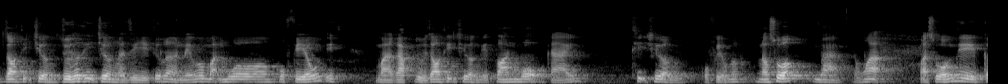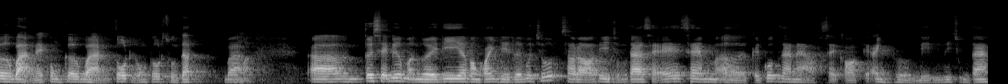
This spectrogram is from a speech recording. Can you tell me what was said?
do thị trường rủi ro thị trường là gì tức là nếu mà bạn mua cổ phiếu thì mà gặp rủi ro thị trường thì toàn bộ cái thị trường cổ phiếu nó nó xuống và đúng không ạ mà xuống thì cơ bản hay không cơ bản tốt hay không tốt xuống tất và À, tôi sẽ đưa mọi người đi vòng quanh thế giới một chút, sau đó thì chúng ta sẽ xem ở cái quốc gia nào sẽ có cái ảnh hưởng đến với chúng ta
